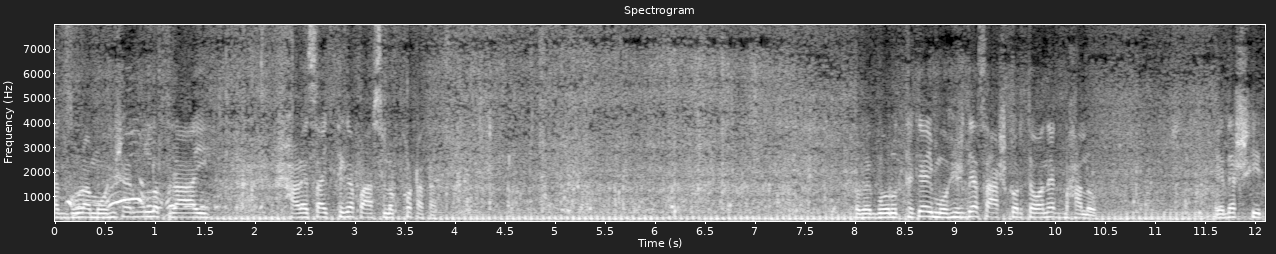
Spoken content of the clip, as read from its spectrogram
এক জোড়া মহিষের মূল্য প্রায় সাড়ে চার থেকে পাঁচ লক্ষ টাকা। তবে গরুর থেকে এই মহিষ দিয়ে চাষ করতে অনেক ভালো। এদের শীত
